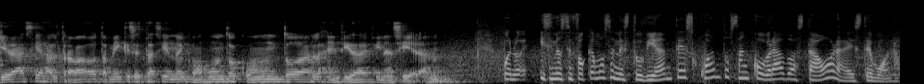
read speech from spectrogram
gracias al trabajo también que se está haciendo en conjunto con todas las entidades financieras. Bueno, y si nos enfocamos en estudiantes, ¿cuántos han cobrado hasta ahora este bono?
